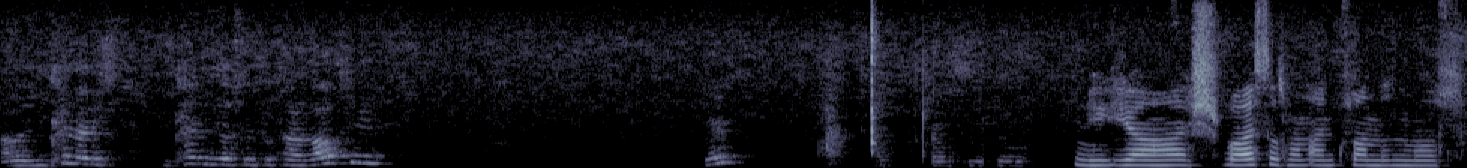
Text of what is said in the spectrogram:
Aber sie können doch nicht. Wie können sie aus dem Portal rausgehen? Hm? Das ist nicht so. Ja, ich weiß, dass man einpflanzen muss.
